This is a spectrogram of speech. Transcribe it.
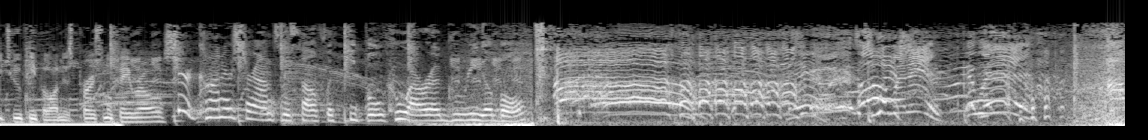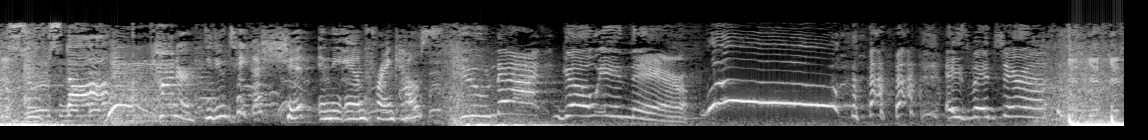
32 people on his personal payroll. Sure, Connor surrounds himself with people who are agreeable. Oh! It went in! It went in! I'm a superstar. Connor, did you take a shit in the Anne Frank house? Do not go in there. Woo! Ace Ventura.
